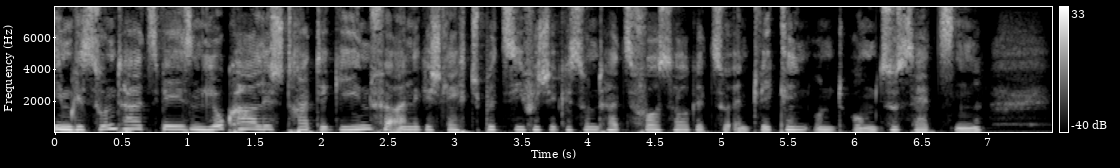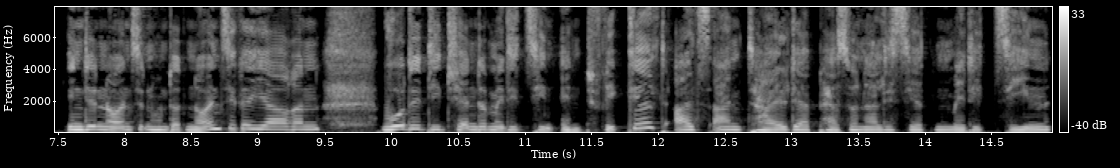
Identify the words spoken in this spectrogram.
im Gesundheitswesen lokale Strategien für eine geschlechtsspezifische Gesundheitsvorsorge zu entwickeln und umzusetzen. In den 1990er Jahren wurde die Gendermedizin entwickelt als ein Teil der personalisierten Medizin.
